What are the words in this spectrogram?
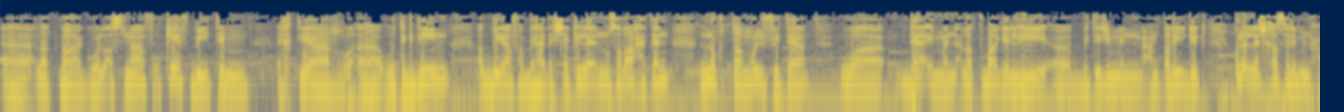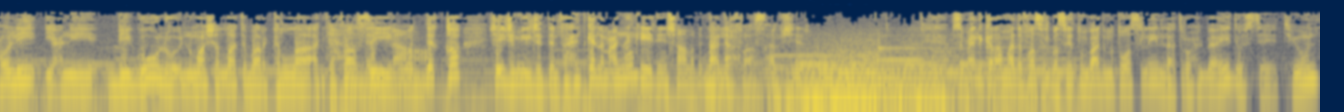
آه، الأطباق والأصناف وكيف بيتم اختيار آه، وتقديم الضيافة بهذا الشكل. لأنه صراحة نقطة ملفتة ودائما الأطباق اللي آه، بتيجي من عن طريقك كل الأشخاص اللي من حولي يعني بيقولوا إنه ما شاء الله تبارك الله التفاصيل. والدقة شيء جميل جدا فحنتكلم عنه أكيد إن شاء الله بإذن بعد الفاصل. أبشر سمعنا الكرام هذا فاصل بسيط وبعد متواصلين لا تروح البعيد وستي تيوند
